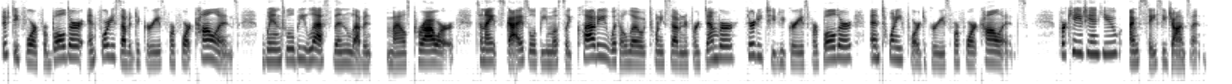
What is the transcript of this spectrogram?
54 for Boulder, and 47 degrees for Fort Collins. Winds will be less than 11 miles per hour. Tonight, skies will be mostly cloudy with a low of 27 for Denver, 32 degrees for Boulder, and 24 degrees for Fort Collins. For KGNU, I'm Stacy Johnson.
